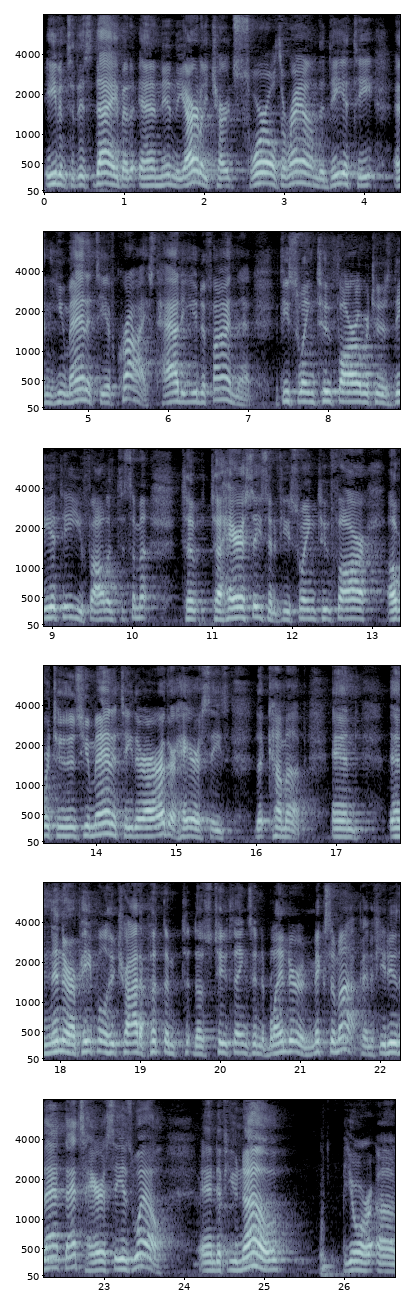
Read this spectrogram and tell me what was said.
even to this day, but and in the early church, swirls around the deity and the humanity of Christ. How do you define that? If you swing too far over to his deity, you fall into some to, to heresies, and if you swing too far over to his humanity, there are other heresies that come up. And and then there are people who try to put them those two things into blender and mix them up. And if you do that, that's heresy as well. And if you know your uh,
